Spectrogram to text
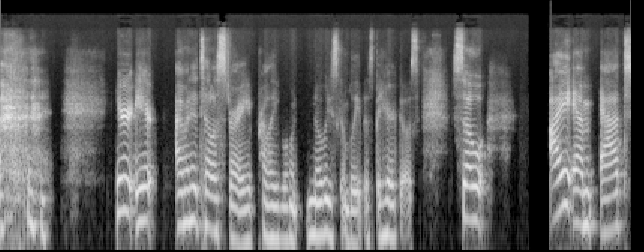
here here i'm going to tell a story. Probably won't nobody's going to believe this but here it goes. So i am at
